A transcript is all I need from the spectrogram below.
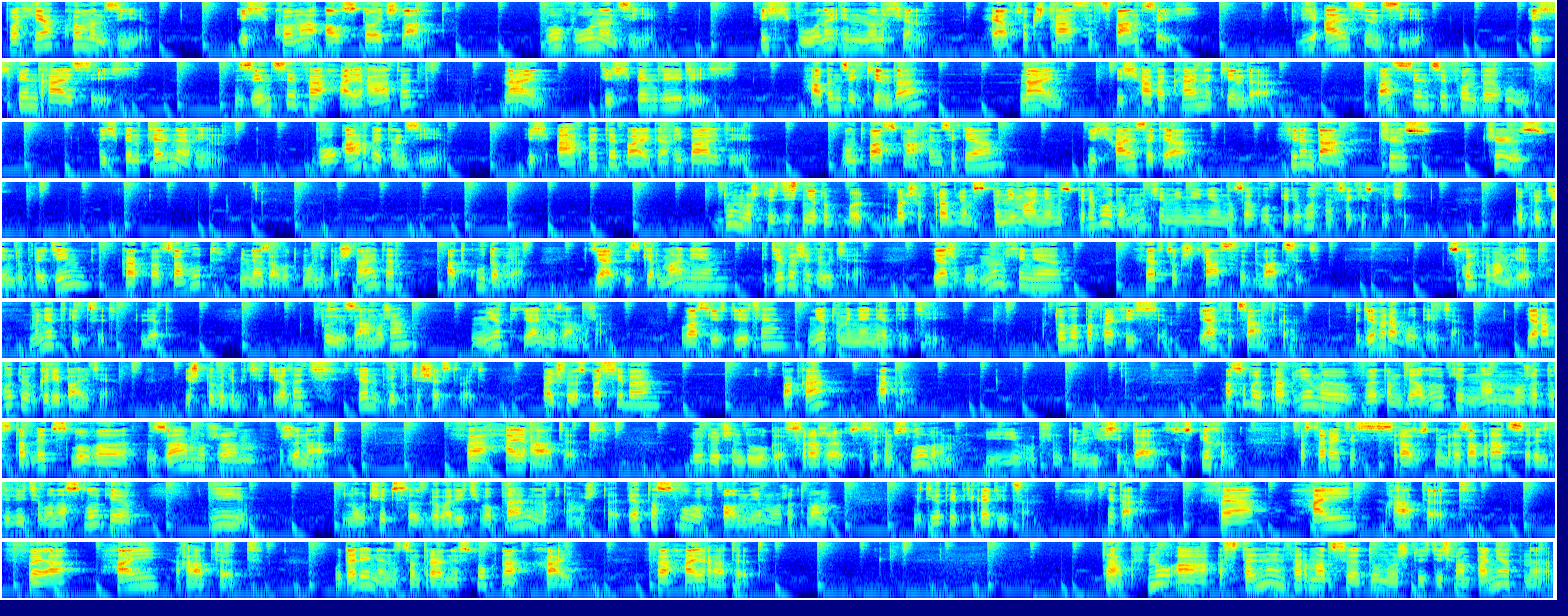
Woher kommen Sie? Ich komme aus Deutschland. Wo wohnen Sie? Ich wohne in München. Herzogstraße 20. Wie alt sind Sie? Ich bin 30. Sind Sie verheiratet? Nein, ich bin ledig. Haben Sie Kinder? Nein, ich habe keine Kinder. Was sind Sie von Beruf? Ich bin Kellnerin. Wo arbeiten Sie? Ich arbeite bei Garibaldi. Und was machen Sie gern? Ich reise gern. Vielen Dank. Tschüss. Tschüss. Думаю, что здесь нет больших проблем с пониманием и с переводом, но тем не менее назову перевод на всякий случай. Добрый день, добрый день. Как вас зовут? Меня зовут Моника Шнайдер. Откуда вы? Я из Германии. Где вы живете? Я живу в Мюнхене, Херцогштрассе 20. Сколько вам лет? Мне 30 лет. Вы замужем? Нет, я не замужем. У вас есть дети? Нет, у меня нет детей. Кто вы по профессии? Я официантка. Где вы работаете? Я работаю в Гарибальде. И что вы любите делать? Я люблю путешествовать. Большое спасибо. Пока. Пока. Особые проблемы в этом диалоге нам может доставлять слово «замужем», «женат». «Verheiratet». Люди очень долго сражаются с этим словом, и, в общем-то, не всегда с успехом. Постарайтесь сразу с ним разобраться, разделить его на слоги и научиться говорить его правильно, потому что это слово вполне может вам где-то и пригодиться. Итак, verheiratet. Verheiratet. Ударение на центральный слог на хай. Verheiratet. Так, ну а остальная информация, думаю, что здесь вам понятна.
